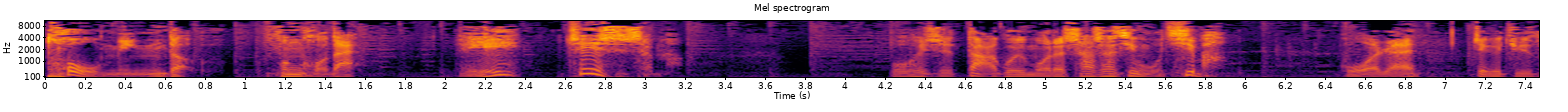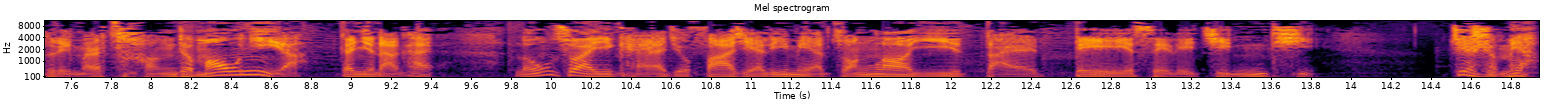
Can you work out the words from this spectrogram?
透明的封口袋。诶，这是什么？不会是大规模的杀伤性武器吧？果然，这个橘子里面藏着猫腻啊！赶紧打开，弄出来一看，就发现里面装了一袋白色的晶体。这是什么呀？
